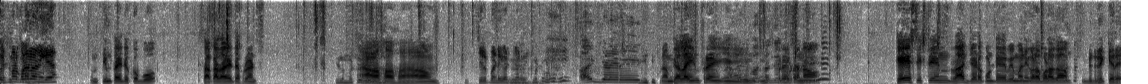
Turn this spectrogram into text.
ಕಟ್ ಮಾಡ್ಕೊಡಲ್ಲ ನನಗೆ? ನಮ್ ತಿಂತಾ ಇದ್ದೆ ಕಬ್ಬು. ಸಾಕಾಗೈತೆ ಫ್ರೆಂಡ್ಸ್ ಆಹಾ ಹಾ ಚಿಲ್ಪಂಡಿ ನಮ್ಗೆಲ್ಲ ಇನ್ಫ್ರೇಷನ್ inspiration K sixteen Raj Jadakunte ಅಭಿಮಾನಿಗಳ ಬಳಗ ಬಿದ್ರಿಕೆರೆ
